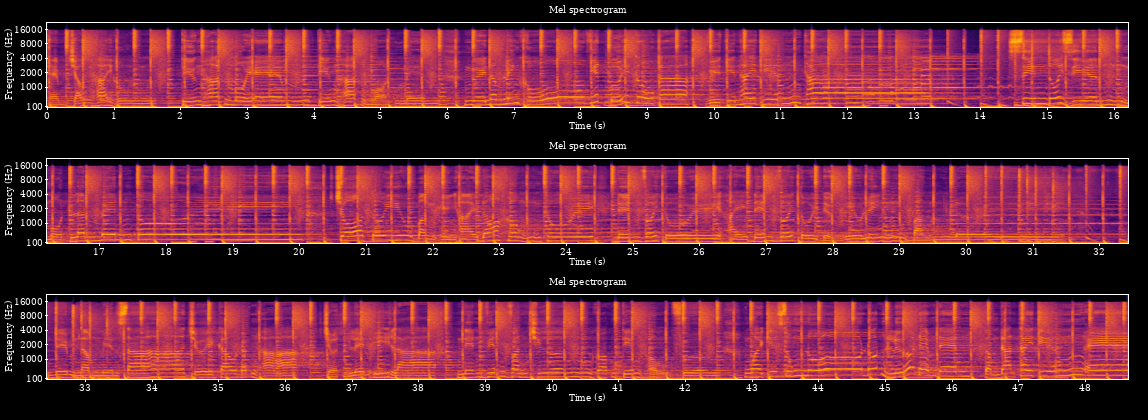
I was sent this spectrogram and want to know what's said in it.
Thèm trong hãi hùng xa, trời cao đất hạ chợt lên ý là nên viết văn chương góp tiếng hậu phương. Ngoài kia súng nổ đốt lửa đêm đen, tầm đàn thay tiếng em.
